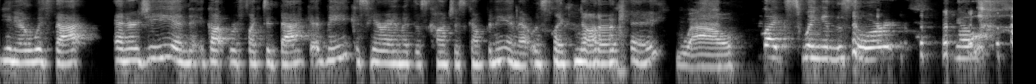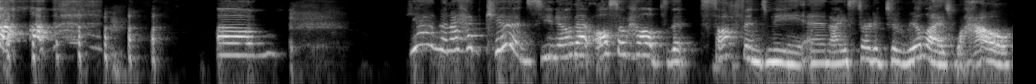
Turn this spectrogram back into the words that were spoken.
you know, with that energy and it got reflected back at me because here I am at this conscious company and that was like not okay. Wow. like swinging the sword. you know? um, yeah, and then I had kids, you know, that also helped, that softened me. And I started to realize, wow,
